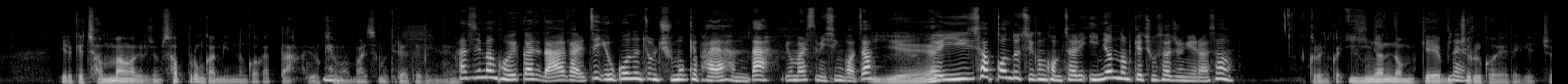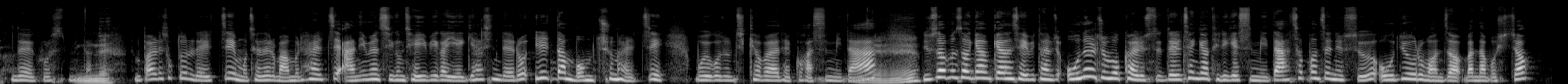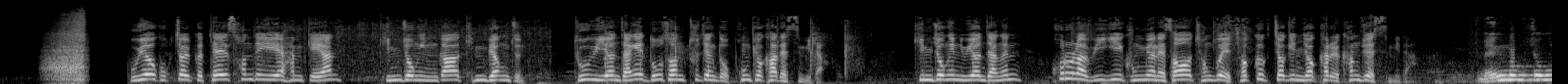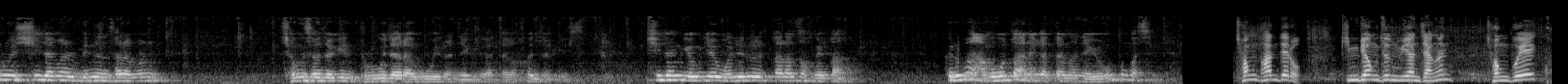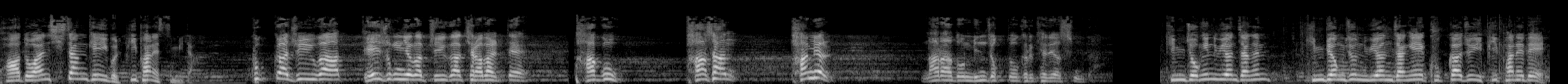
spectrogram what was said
이렇게 전망하기를 좀 섣부른 감이 있는 것 같다. 이렇게만 음. 말씀을 드려야 되겠네요. 하지만 거기까지 나아갈지 요거는 좀 주목해 봐야 한다. 요 말씀이신 거죠? 예. 네, 이 사건도 지금 검찰이 2년 넘게 조사 중이라서 그러니까 2년 넘게 밑줄을 네. 그어야 되겠죠. 네, 그렇습니다. 네. 좀 빨리 속도를 낼지 뭐 제대로 마무리할지 아니면 지금 제이비가 얘기하신 대로 일단 멈춤할지 뭐 이거 좀 지켜봐야 될 것 같습니다. 네. 뉴스 분석이 함께하는 제이비타임즈 오늘 주목할 뉴스들 챙겨 드리겠습니다. 첫 번째 뉴스 오디오로 먼저 만나보시죠. 우여곡절 끝에 선대위에 함께한 김종인과 김병준 두 위원장의 노선 투쟁도 본격화됐습니다. 김종인 위원장은 코로나 위기 국면에서 정부의 적극적인 역할을 강조했습니다. 맹목적으로 시장을 믿는 사람은 정서적인 불구자라고 이런 얘기를 갖다가 한 적이 있습니다. 시장 경제 원리를 따라서 하겠다. 그러면 아무것도 안 해갔다는 얘기하고 똑같습니다. 정반대로 김병준 위원장은 정부의 과도한 시장 개입을 비판했습니다. 국가주의와 대중영합주의가 결합할 때 파국, 파산, 파멸, 나라도 민족도 그렇게 되었습니다. 김종인 위원장은 김병준 위원장의 국가주의 비판에 대해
